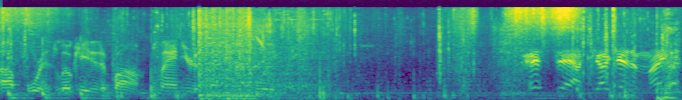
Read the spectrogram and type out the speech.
Op 4 has located a bomb. Plan your defense accordingly. Head south. Go get him, mate.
